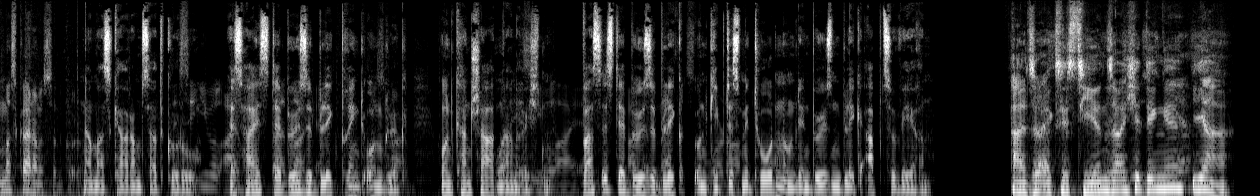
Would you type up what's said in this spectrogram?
Namaskaram Sadhguru. Namaskaram Sadhguru. Es heißt, der böse Blick bringt Unglück und kann Schaden anrichten. Was ist der böse Blick und gibt es Methoden, um den bösen Blick abzuwehren? Also existieren solche Dinge? Ja.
